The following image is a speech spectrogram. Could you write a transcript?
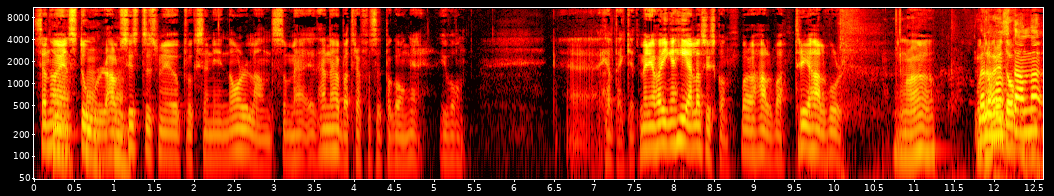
Sen har jag Mm, en stor halvsyster som är uppvuxen i Norrland. Som, jag- henne har jag bara träffat ett par gånger, Yvonne. Eh, helt enkelt. Men jag har inga hela syskon, bara halva. Tre halvor. ja. Men om man de, stannar-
